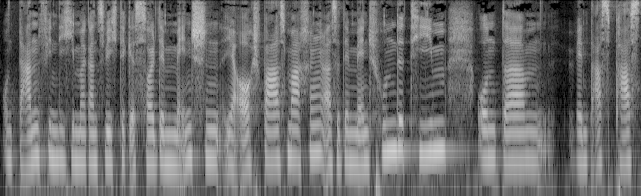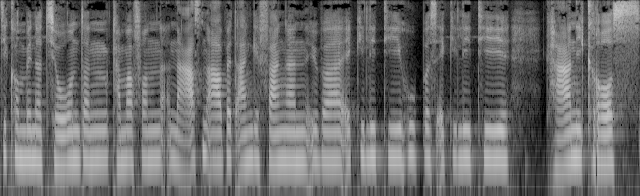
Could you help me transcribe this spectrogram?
Und dann finde ich immer ganz wichtig, es soll dem Menschen ja auch Spaß machen, also dem Mensch-Hunde-Team. Und ähm, wenn das passt, die Kombination, dann kann man von Nasenarbeit angefangen über Agility, Hoopers Agility, Canicross,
